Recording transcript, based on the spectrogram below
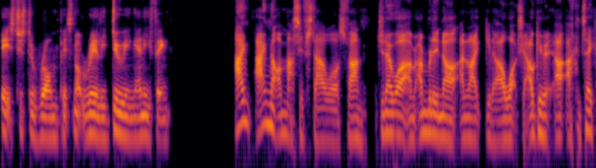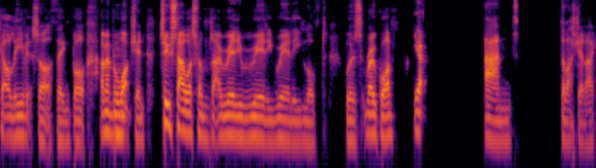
it's just a romp. It's not really doing anything. I'm I'm not a massive Star Wars fan. Do you know what? I'm I'm really not. And like you know, I'll watch it. I'll give it. I, I can take it or leave it, sort of thing. But I remember mm. watching two Star Wars films that I really, really, really loved was Rogue One. Yeah. And The Last Jedi.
